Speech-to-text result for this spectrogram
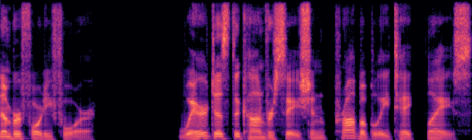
Number 44. Where does the conversation probably take place?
